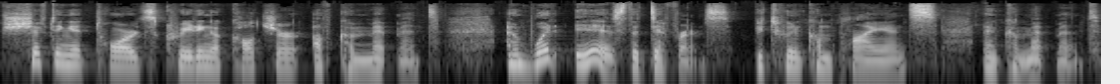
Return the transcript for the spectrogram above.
shifting it towards creating a culture of commitment. And what is the difference between compliance and commitment.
